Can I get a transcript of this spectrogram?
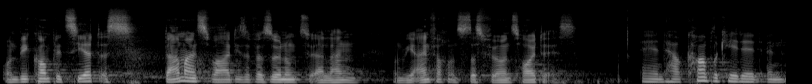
Und wie kompliziert es damals war, diese Versöhnung zu erlangen und wie einfach uns das für uns heute ist. and how complicated and,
